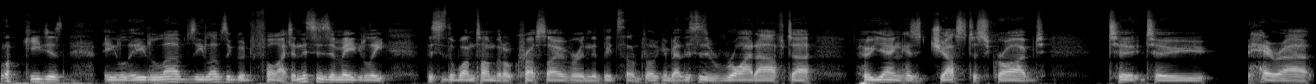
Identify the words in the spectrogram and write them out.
like he just he, he loves he loves a good fight, and this is immediately this is the one time that I'll cross over in the bits that I'm talking about. This is right after Huyang has just described to to Hera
